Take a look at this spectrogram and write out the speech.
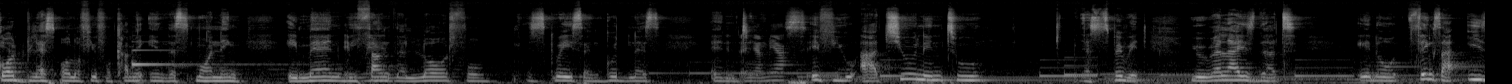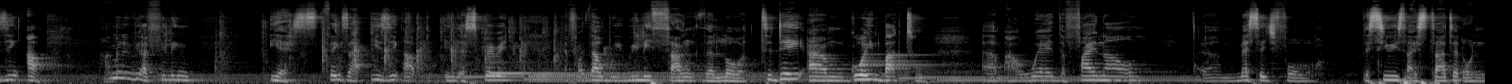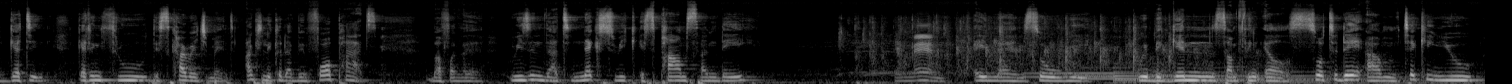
God bless all of you for coming in this morning. Amen. We thank the Lord for His grace and goodness. And if you are tuned into the Spirit, you realize that you know things are easing up. How many of you are feeling? Yes, things are easing up in the Spirit, and for that we really thank the Lord. Today I'm going back to um, our word, the final um, message for the series I started on getting getting through discouragement. Actually, it could have been four parts, but for the reason that next week is Palm Sunday. Amen. Amen. So we we begin something else. So today I'm taking you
